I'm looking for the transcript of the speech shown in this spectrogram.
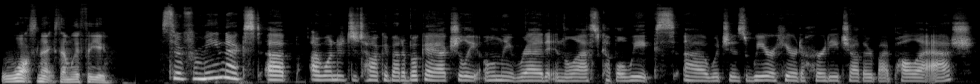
What's next, Emily, for you? So for me, next up, I wanted to talk about a book I actually only read in the last couple weeks, uh, which is "We Are Here to Hurt Each Other" by Paula Ashe.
